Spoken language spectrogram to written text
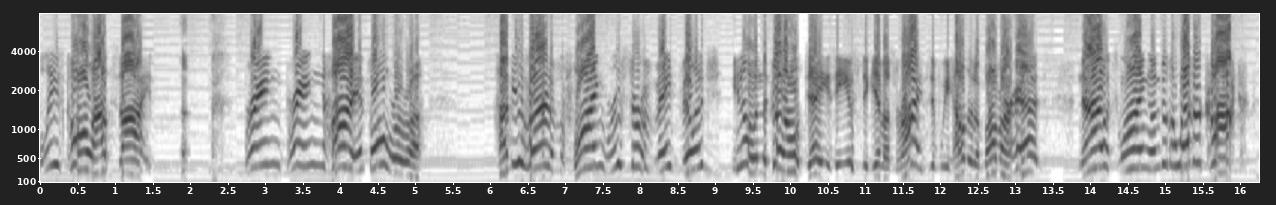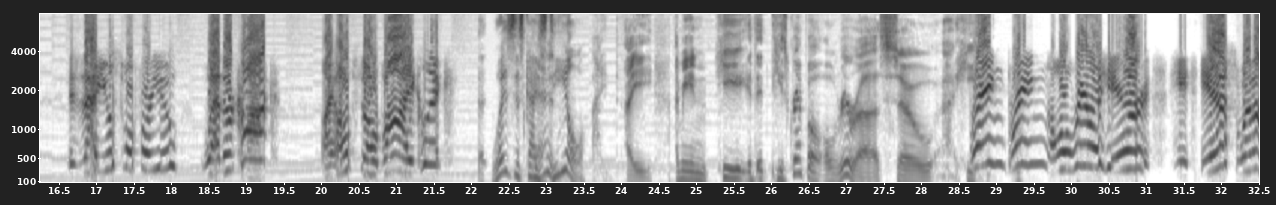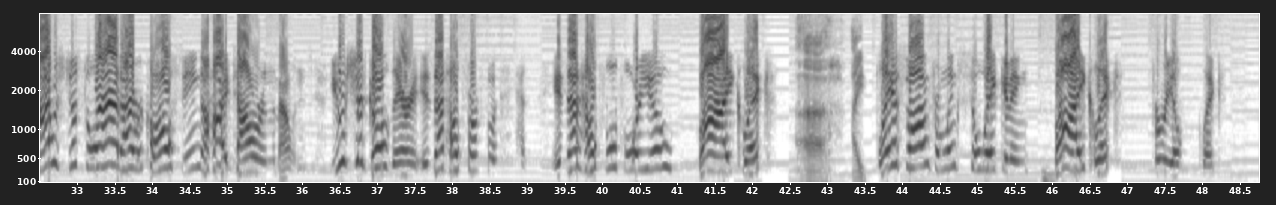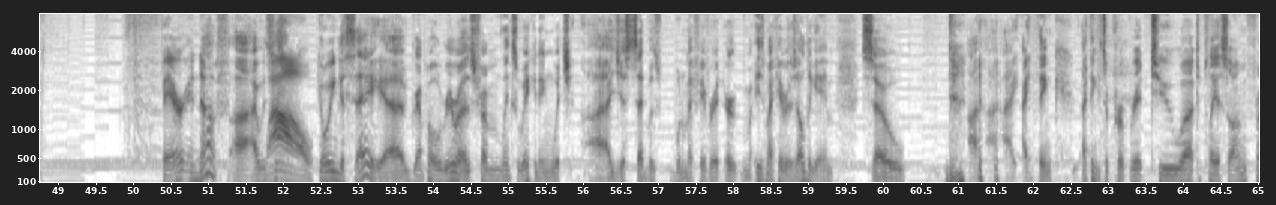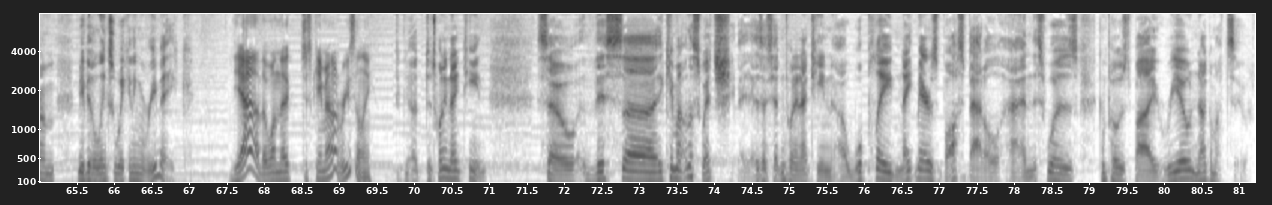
Please call outside. Uh. Bring, bring. Hi, it's Ulrira. Have you heard of the Flying Rooster of Mabe Village? You know, in the good old days, he used to give us rides if we held it above our heads. Now it's lying under the weathercock. Is that useful for you, weathercock? I hope so. Bye. Click. What is this guy's Man. deal? I I I mean he it, it, he's Grandpa Ulrira, so uh, he Bring, bring, Ulrira here. He, yes, when I was just a lad, I recall seeing a high tower in the mountains. You should go there. Is that helpful? For, is that helpful for you? Bye, click. uh I Play a song from Link's Awakening. Bye, click. For real, click. Fair enough. Uh, I was Wow. just going to say uh, Grandpa Ulrira is from Link's Awakening, which I just said was one of my favorite or is my favorite Zelda game. So. I, I, I think I think it's appropriate to uh, to play a song from maybe the Link's Awakening remake. Yeah, the one that just came out recently. to, uh, to 2019. So this uh, it came out on the Switch, as I said in 2019. Uh, we'll play Nightmare's boss battle, uh, and this was composed by Ryo Nagamatsu.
